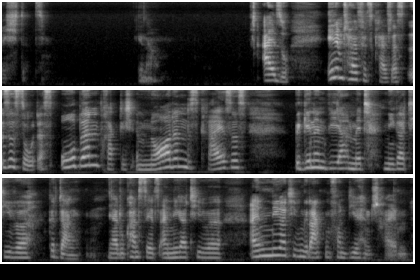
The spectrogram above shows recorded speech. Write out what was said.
richtet. Genau. Also, in dem Teufelskreis ist es so, dass oben, praktisch im Norden des Kreises, beginnen wir mit negative Gedanken. Ja, du kannst dir jetzt einen, negative, einen negativen Gedanken von dir hinschreiben.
